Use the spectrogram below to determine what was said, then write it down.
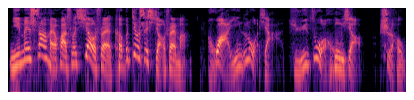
你们上海话说“孝帅”，可不就是小帅吗？话音落下，举座哄笑。事后，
